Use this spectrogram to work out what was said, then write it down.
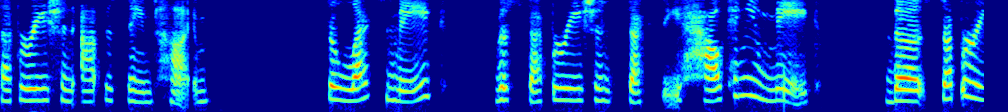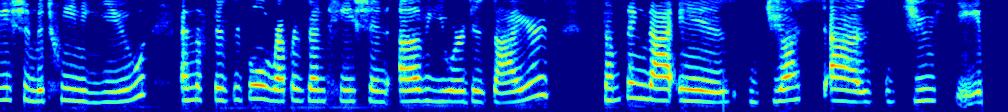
separation at the same time. So let's make the separation sexy. How can you make the separation between you and the physical representation of your desires something that is just as juicy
